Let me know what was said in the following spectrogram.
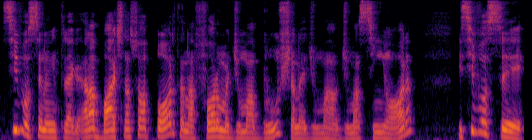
Se você não entrega, ela bate na sua porta na forma de uma bruxa, né, de uma, de uma senhora. E se você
